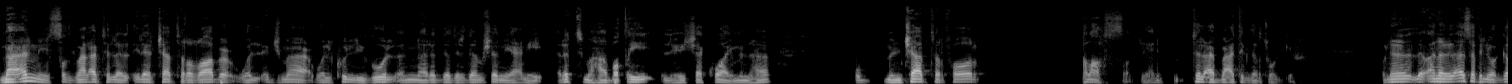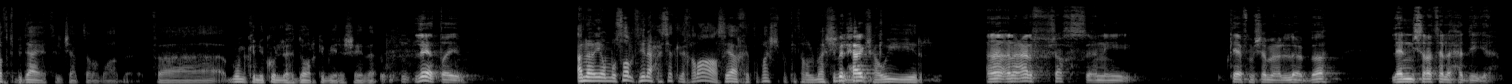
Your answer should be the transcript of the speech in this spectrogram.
مع أني صدق ما لعبت إلا إلى ال chapter الرابع والإجماع والكل يقول أن Red Dead Redemption يعني رتمها بطيء اللي هي شكواي منها ومن chapter 4 خلاص يعني تلعب ما تقدر توقف. أنا للأسف إني وقفت بداية ال chapter الرابع فممكن يكون له دور كبير الشيء ذا. ليه طيب؟ أنا يوم وصلت هنا حسيت لي خلاص يا أخي طفشت من كثر المشي بالحق أنا أنا عارف شخص يعني كيف مشى مع اللعبة. لاني شريتها له هدية.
